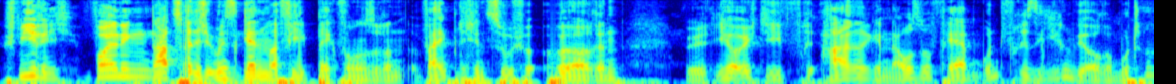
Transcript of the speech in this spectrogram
schwierig. Vor allen Dingen, Dazu hätte ich übrigens gerne mal Feedback von unseren weiblichen Zuhörerinnen. Würdet ihr euch die Haare genauso färben und frisieren wie eure Mutter?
